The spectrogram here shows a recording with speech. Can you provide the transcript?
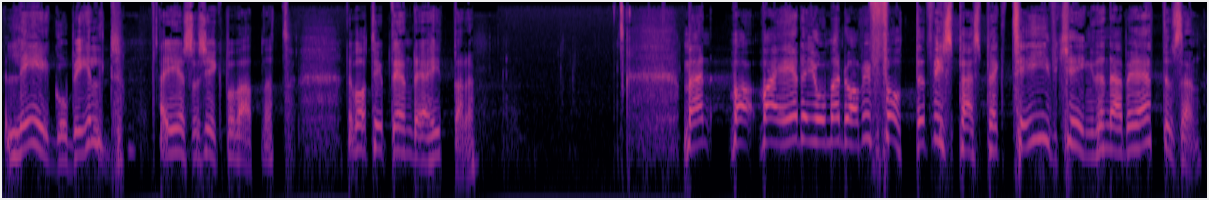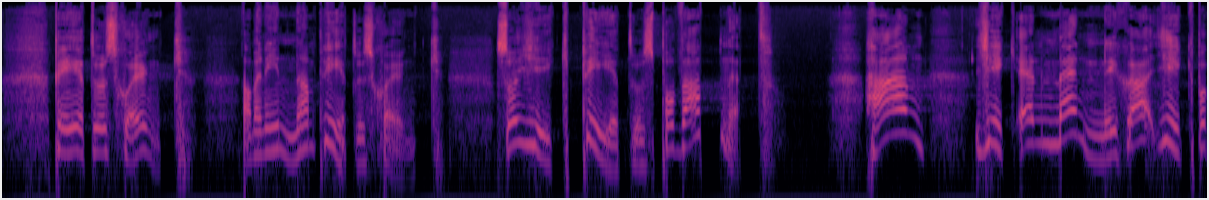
legobild där Jesus gick på vattnet. Det var typ det enda jag hittade. Men vad, vad, är det? Jo, men då har vi fått ett visst perspektiv kring den där berättelsen. Petrus sjönk. Ja, men innan Petrus sjönk så gick Petrus på vattnet. Han gick, en människa gick på,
